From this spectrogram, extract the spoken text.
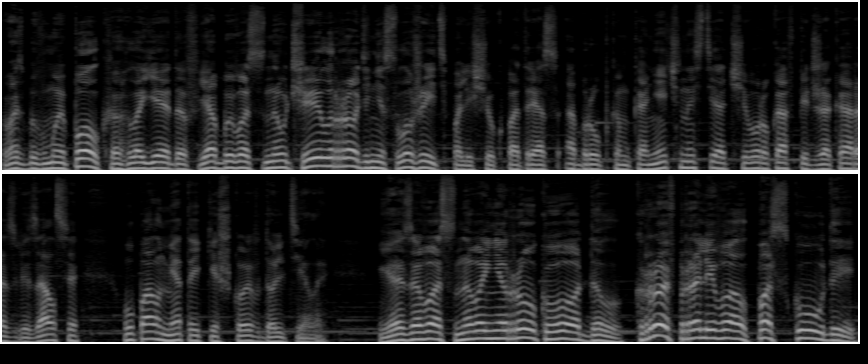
«Вас бы в мой полк, Аглоедов, я бы вас научил родине служить!» Полищук потряс обрубком конечности, отчего рукав пиджака развязался, упал мятой кишкой вдоль тела. «Я за вас на войне руку отдал, кровь проливал, паскуды!»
